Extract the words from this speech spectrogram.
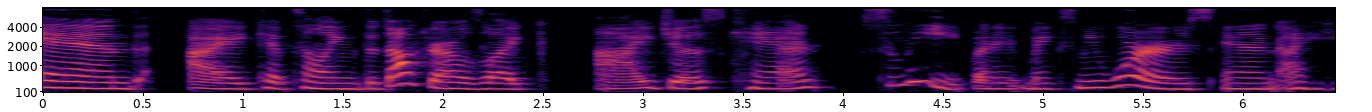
and I kept telling the doctor, I was like, I just can't sleep and it makes me worse. And I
